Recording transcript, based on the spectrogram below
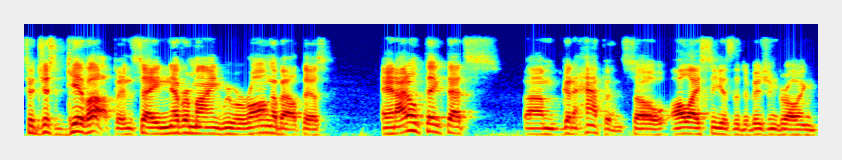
to just give up and say, never mind, we were wrong about this. And I don't think that's um, going to happen. So all I see is the division growing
